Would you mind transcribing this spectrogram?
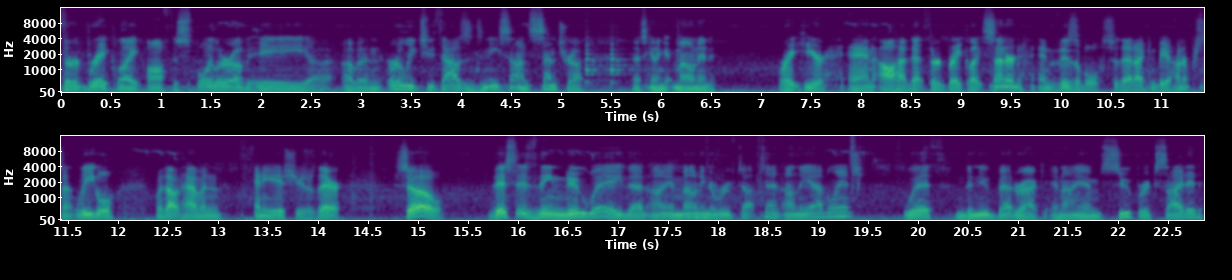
third brake light off the spoiler of a uh, of an early 2000s Nissan Sentra that's going to get mounted right here and I'll have that third brake light centered and visible so that I can be 100% legal without having any issues there. So this is the new way that I am mounting a rooftop tent on the Avalanche with the new bed rack and I am super excited.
